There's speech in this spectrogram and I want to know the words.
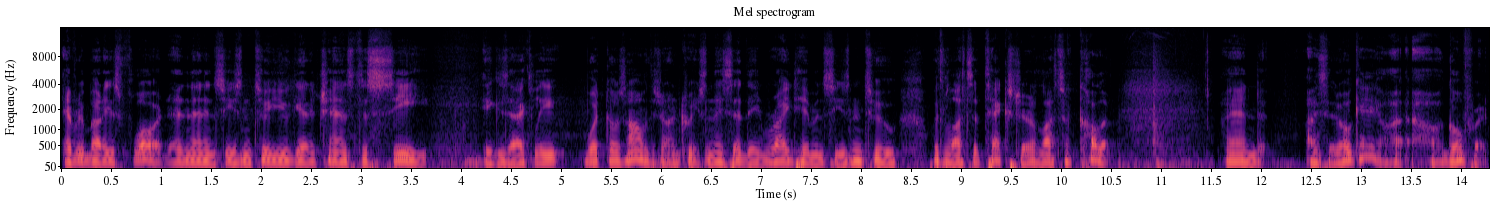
everybody's flawed. And then in season two, you get a chance to see exactly what goes on with John Kreese. And they said they'd write him in season two with lots of texture and lots of color. And I said, okay, I, I'll go for it.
